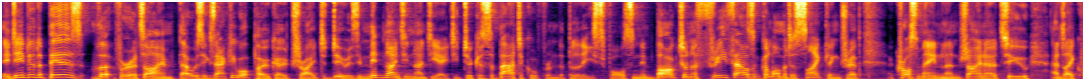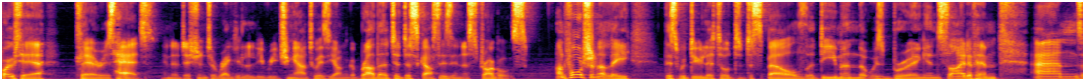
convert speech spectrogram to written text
Indeed, it appears that for a time, that was exactly what Po Ko tried to do, as in mid 1998, he took a sabbatical from the police force and embarked on a 3,000 kilometer cycling trip across mainland China to, and I quote here, clear his head, in addition to regularly reaching out to his younger brother to discuss his inner struggles. Unfortunately, this would do little to dispel the demon that was brewing inside of him, and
